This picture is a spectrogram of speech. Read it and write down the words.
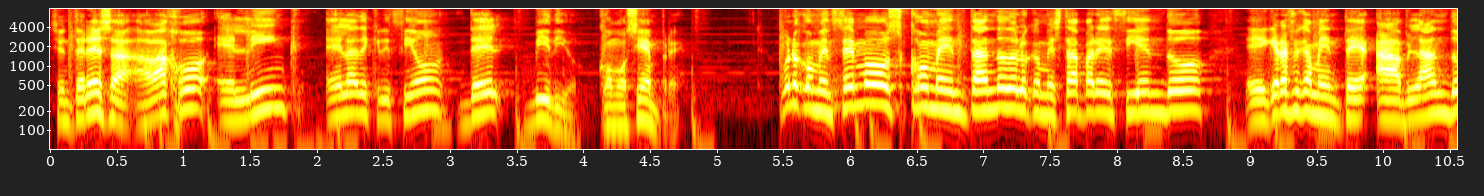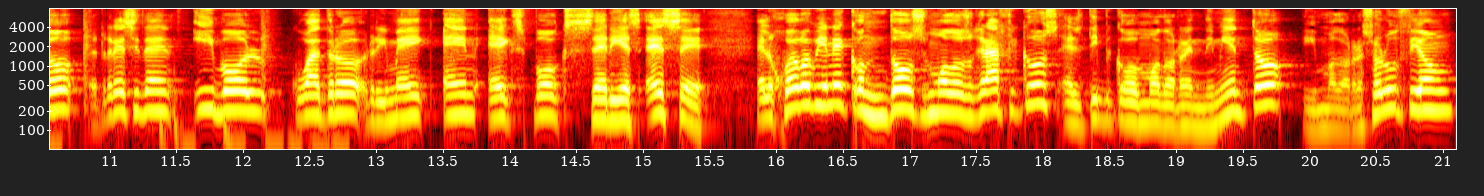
si os interesa, abajo el link en la descripción del vídeo, como siempre. Bueno, comencemos comentando de lo que me está pareciendo eh, gráficamente hablando Resident Evil 4 Remake en Xbox Series S. El juego viene con dos modos gráficos, el típico modo rendimiento y modo resolución.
